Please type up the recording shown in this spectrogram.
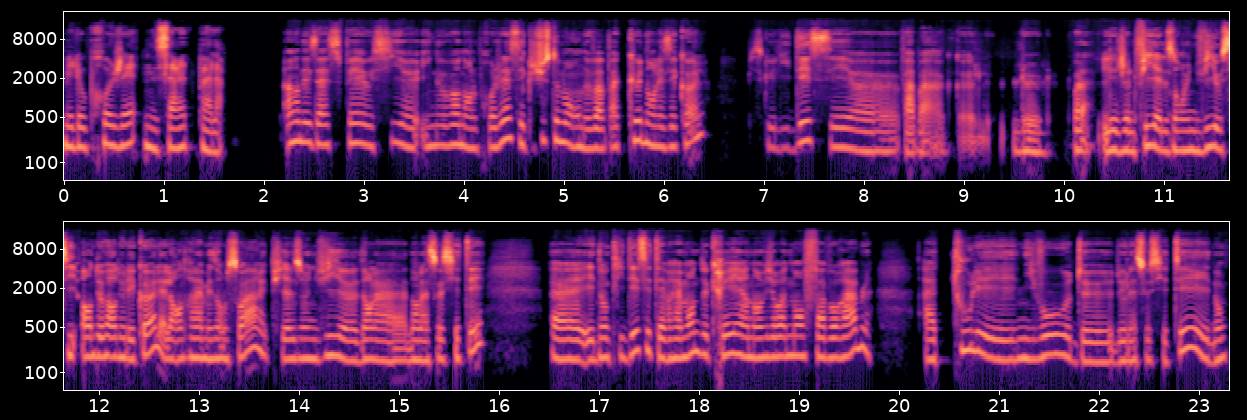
mais le projet ne s'arrête pas là. Un des aspects aussi euh, innovants dans le projet, c'est que justement, on ne va pas que dans les écoles, puisque l'idée, c'est, euh, bah, voilà, les jeunes filles, elles ont une vie aussi en dehors de l'école. Elles rentrent à la maison le soir, et puis elles ont une vie euh, dans la dans la société. et donc l'idée, c'était vraiment de créer un environnement favorable à tous les niveaux de, de la société. Et donc,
